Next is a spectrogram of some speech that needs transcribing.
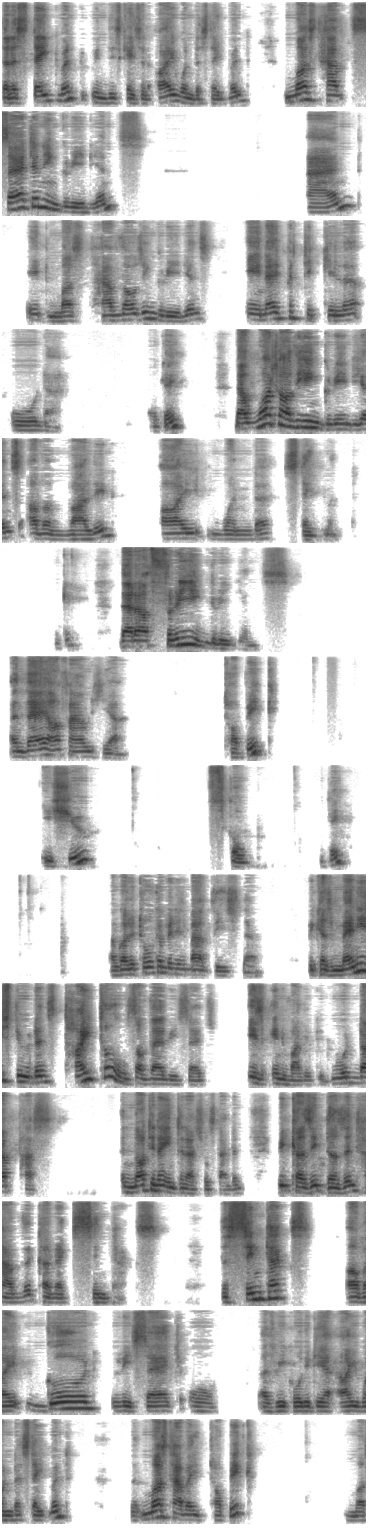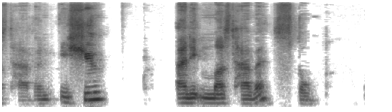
that a statement, in this case an I wonder statement, must have certain ingredients and it must have those ingredients in a particular order. Okay. Now, what are the ingredients of a valid I wonder statement? Okay. There are three ingredients and they are found here. Topic, issue, scope. Okay. I'm going to talk a bit about these now because many students' titles of their research is invalid. It would not pass. And not in an international standard because it doesn't have the correct syntax. The syntax of a good research or as we call it here, I wonder statement that must have a topic, must have an issue, and it must have a scope.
